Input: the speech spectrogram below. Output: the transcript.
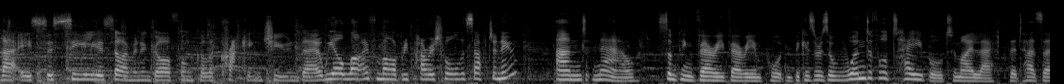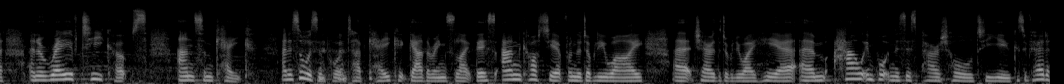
That is Cecilia Simon and Garfunkel, a cracking tune there. We are live from Arbory Parish Hall this afternoon. And now, something very, very important because there is a wonderful table to my left that has a, an array of teacups and some cake. And it's always important to have cake at gatherings like this. Anne Cottier from the WI, uh, chair of the WI here. Um, how important is this parish hall to you? Because we've heard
